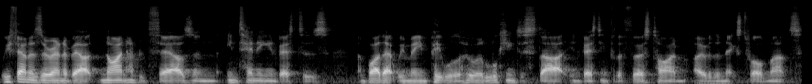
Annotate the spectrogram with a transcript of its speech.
We found there's around about 900,000 intending investors and by that, we mean people who are looking to start investing for the first time over the next 12 months.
